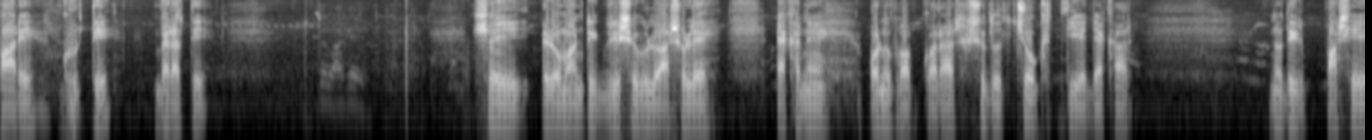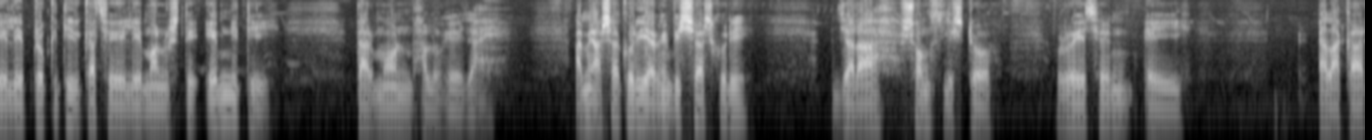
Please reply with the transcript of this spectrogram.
পাড়ে, ঘুরতে, বেড়াতে। সেই রোমান্টিক দৃশ্যগুলো আসলে এখানে অনুভব করার, শুধু চোখ দিয়ে দেখার। নদীর পাশে এলে, প্রকৃতির কাছে এলে মানুষ তো এমনিতেই তার মন ভালো হয়ে যায়। আমি আশা করি, আমি বিশ্বাস করি, যারা সংশ্লিষ্ট রয়েছেন এই এলাকার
